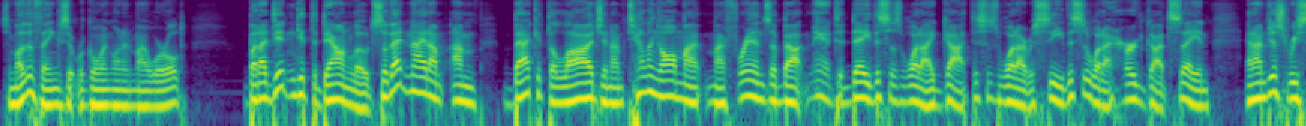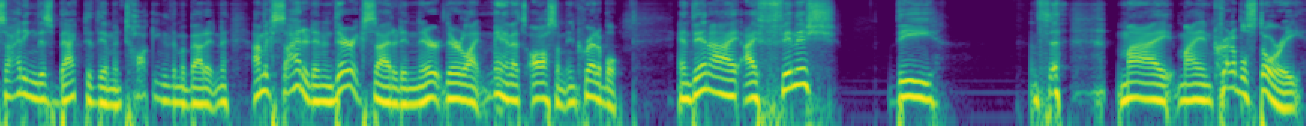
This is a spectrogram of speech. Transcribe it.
some other things that were going on in my world but I didn't get the download. So that night I'm I'm back at the lodge and I'm telling all my my friends about, man, today this is what I got. This is what I received. This is what I heard God say and and I'm just reciting this back to them and talking to them about it and I'm excited and they're excited and they're they're like, "Man, that's awesome, incredible." And then I I finish the my my incredible story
